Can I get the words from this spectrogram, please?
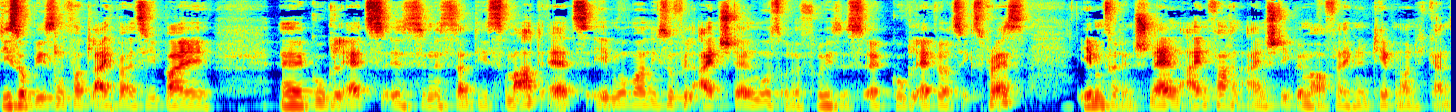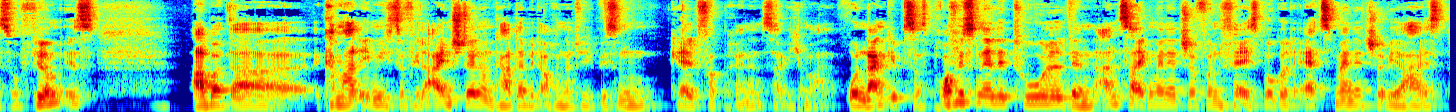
die so ein bisschen vergleichbar ist wie bei äh, Google Ads, ist, sind es dann die Smart Ads, eben wo man nicht so viel einstellen muss, oder früher ist es äh, Google AdWords Express, eben für den schnellen, einfachen Einstieg, wenn man auch vielleicht mit dem Thema noch nicht ganz so firm ist. Aber da kann man halt eben nicht so viel einstellen und kann damit auch natürlich ein bisschen Geld verbrennen, sage ich mal. Und dann gibt's das professionelle Tool, den Anzeigenmanager von Facebook oder Ads Manager, wie er heißt.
